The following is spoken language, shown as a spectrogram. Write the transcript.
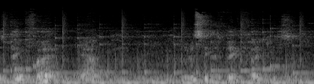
this big foot? Yeah? You see this big foot? Just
